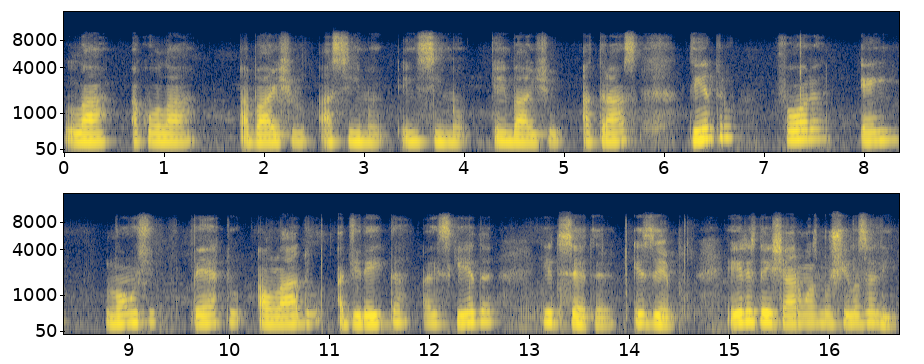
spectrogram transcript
lá, acolá, abaixo, acima, em cima, embaixo, atrás, dentro, fora, em, longe, perto, ao lado, à direita, à esquerda, etc. Exemplo: eles deixaram as mochilas ali.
